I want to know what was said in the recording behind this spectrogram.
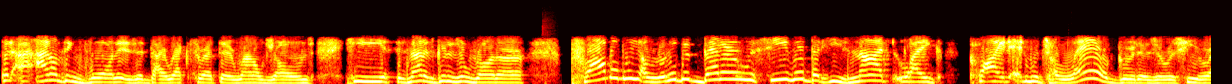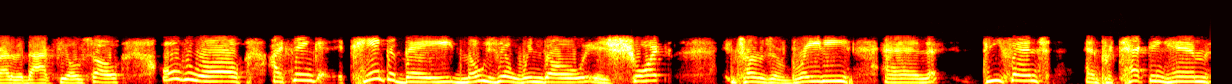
But I, I don't think Vaughn is a direct threat to Ronald Jones. He is not as good as a runner. Probably a little bit better receiver, but he's not like Clyde Edwards Helaire good as a receiver out of the backfield. So overall, I think Tampa Bay knows their window is short in terms of Brady and defense and protecting him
